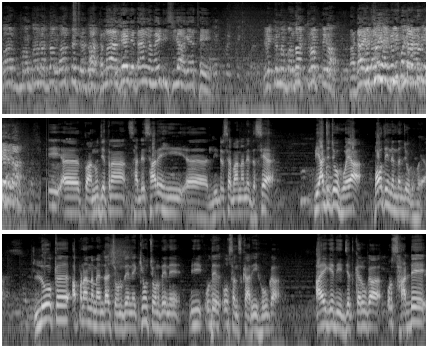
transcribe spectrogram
ਬਾਹਰ ਮਾਮਾ ਲੱਗਦਾ ਬਾਹਰ ਭੇਜਣ ਦਾ ਹੱਥ ਮਾਰਦੇ ਜਿੱਦਾਂ ਨਵੇਂ ਡੀਸੀ ਆ ਗਿਆ ਇੱਥੇ। ਇੱਕ ਨੰਬਰ ਦਾ ਕਰਪਟ ਆ। ਸਾਡਾ ਇੱਥੇ ਨਹੀਂ ਕੋਈ ਡਰ ਡੁਰ ਕਿਸੇ ਕਿ, ਤੁਹਾਨੂੰ ਜਿਸ ਤਰ੍ਹਾਂ ਸਾਡੇ ਸਾਰੇ ਹੀ ਲੀਡਰ ਸਾਹਿਬਾਨਾਂ ਨੇ ਦੱਸਿਆ ਵੀ ਅੱਜ ਜੋ ਹੋਇਆ ਬਹੁਤ ਹੀ ਨਿੰਦਨਯੋਗ ਹੋਇਆ। ਲੋਕ ਆਪਣਾ ਨੁਮਾਇੰਦਾ ਚੁਣਦੇ ਨੇ, ਕਿਉਂ ਚੁਣਦੇ ਨੇ? ਵੀ ਉਹਦੇ, ਉਹ ਸੰਸਕਾਰੀ ਹੋਊਗਾ, ਆਏਗੇ ਦੀ ਇੱਜ਼ਤ ਕਰੂਗਾ ਔਰ ਸਾਡੇ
